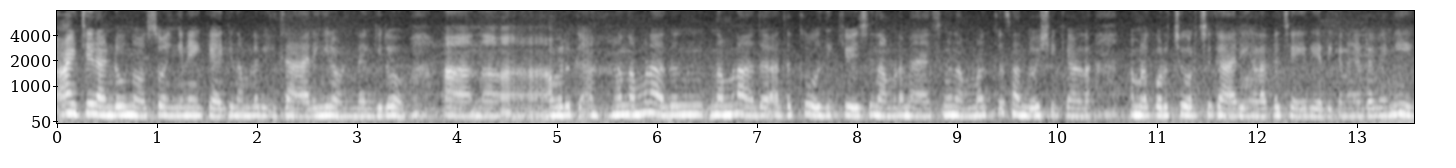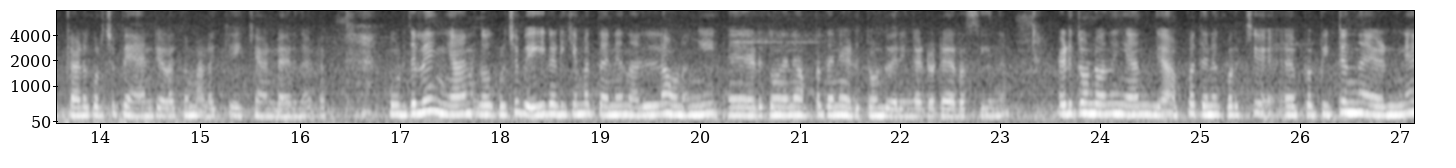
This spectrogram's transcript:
ആഴ്ച രണ്ട് മൂന്ന് ദിവസവും ഇങ്ങനെയൊക്കെ ആയിരിക്കും നമ്മുടെ വീട്ടിൽ ആരെങ്കിലും ഉണ്ടെങ്കിലോ അവർക്ക് നമ്മളത് നമ്മളത് അതൊക്കെ ഒതുക്കി വെച്ച് നമ്മുടെ മാക്സിമം നമുക്ക് സന്തോഷിക്കാനുള്ള നമ്മൾ കുറച്ച് കുറച്ച് കാര്യങ്ങളൊക്കെ ചെയ്തിരിക്കണം കേട്ടോ. ഇനി ഇക്കാട് കുറച്ച് പാന്റുകളൊക്കെ മടക്കി വയ്ക്കാനുണ്ടായിരുന്നു കേട്ടോ. കൂടുതലും ഞാൻ കുറച്ച് വെയിലടിക്കുമ്പോൾ തന്നെ നല്ല ഉണങ്ങി എടുക്കുമ്പോൾ തന്നെ അപ്പം തന്നെ എടുത്തുകൊണ്ട് വരും കേട്ടോ ടെറസിൽ നിന്ന് എടുത്തുകൊണ്ട് വന്ന് ഞാൻ അപ്പം തന്നെ കുറച്ച് ഇപ്പം പിറ്റുന്ന എണ്ണ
